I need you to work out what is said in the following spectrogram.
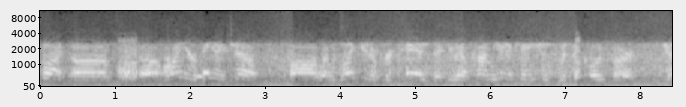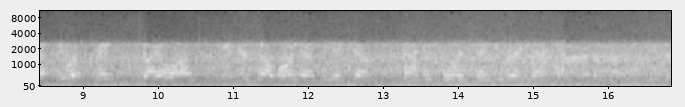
thought uh, uh, on your VHF, uh, I would like you to pretend that you have communications with the Coast Guard. Just do a spent dialogue. Keep yourself on that VHF, back and forth. Thank you very much. Da, da, da. Use the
